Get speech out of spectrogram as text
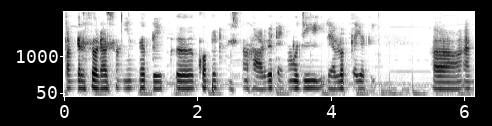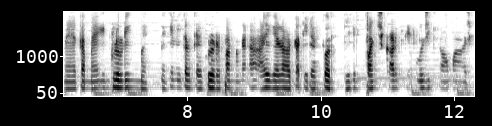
પંદરસો અઢારસોની અંદર એક computer national hardware technology develop થઈ હતી. અને તમે ઇન્ક્લુડિંગ મિકેનિકલ કેલ્ક્યુલેટર પણ આવી ગયેલા હતા તે ટાઈમ પર જેની પંચ કાર્ડ ટેકનોલોજી કહેવામાં આવે છે.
